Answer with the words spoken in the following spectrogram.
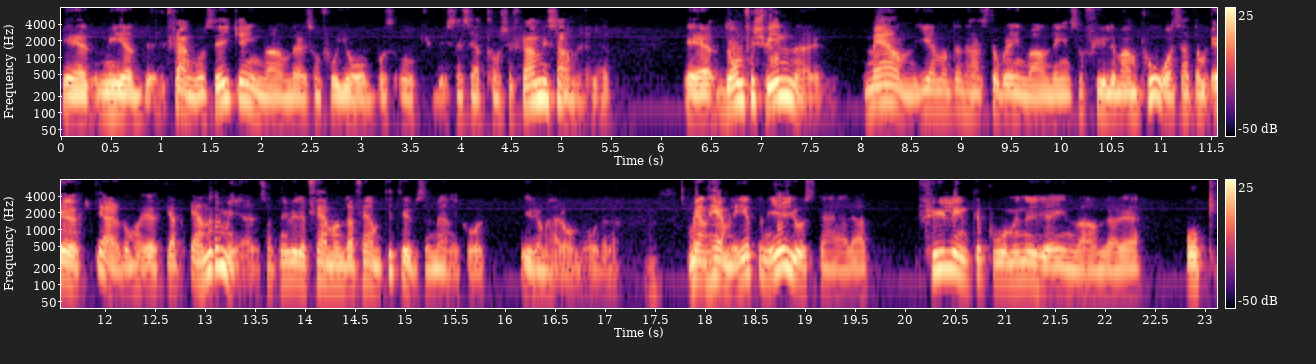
eh, med framgångsrika invandrare som får jobb och, och så att säga, tar sig fram i samhället. Eh, de försvinner men genom den här stora invandringen så fyller man på så att de ökar. De har ökat ännu mer. Så att nu är det 550 000 människor i de här områdena. Men hemligheten är just det här att fyll inte på med nya invandrare och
